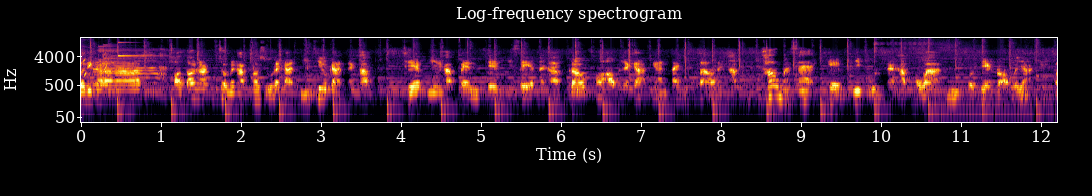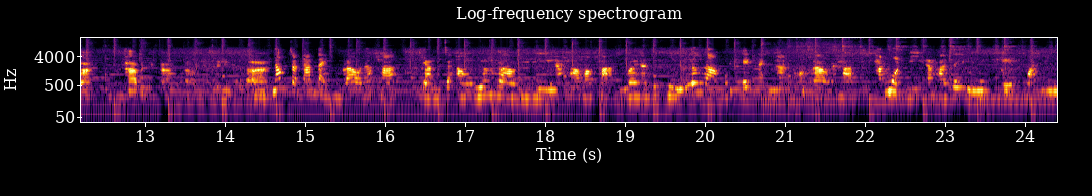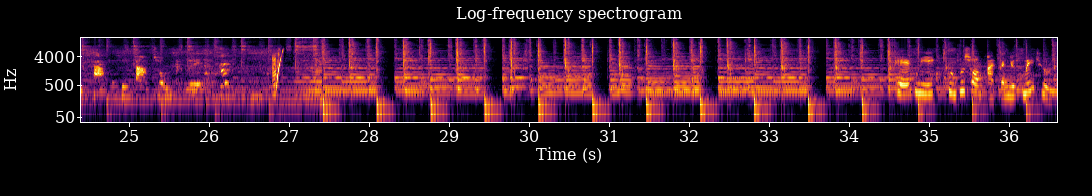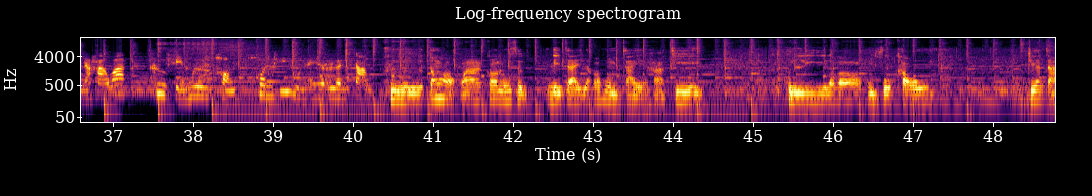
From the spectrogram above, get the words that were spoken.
วัสดีครับ ขอต้อนรับคุณผู้ชมนะครับเข้าสู่รายการมีเที่ยวกันนะครับเทปนี้นะครับเป็นเทปพิเศษนะครับ เราขอเอาบรรยากาศงานแต่งของเรานะครับ เข้ามาแทรกเทปญี่ปุ่นนะครับ เพราะว่ามีคนเรียกร้องว่าอยากเห็นว่าถ้าพบรรยากาศของเราเนี่ยเป็นยังไงบ้างนอกจากงานแต่งของเรานะคะ ยังจะเอาเรื่องราวดีๆนะคะ มาฝากด้วยนั่นก็คือเรื่องราวของเค้กแต่งงานของเรานะคะ ทั้งหมดนี้นะคะจะอยู่ในเทปวันนี้ค่ะก็ติดตามชมกันเลยนะคะ ค้กนี้คุณผู้ชมอาจจะนึกไม่ถึงนะคะว่า คือฝีมือของคนที่อยู่ในเรือนจำคือต้องบอกว่าก็รู้สึกดีใจแล้วก็ภูมิใจอะค่ะ ที่คุณลีแล้วก็คุณฟุกเขาเชื่อใจ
